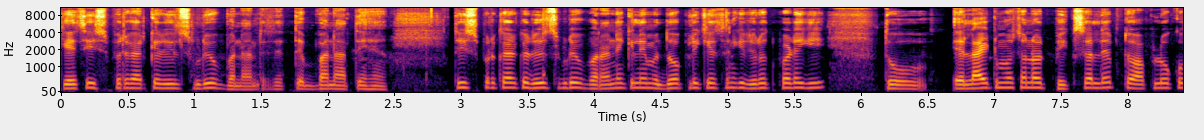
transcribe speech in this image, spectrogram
कैसे इस प्रकार के रील्स वीडियो बनाते बनाते हैं। तो इस प्रकार के रील्स वीडियो बनाने के लिए हमें दो एप्लीकेशन की ज़रूरत पड़ेगी। तो एलाइट मोशन और पिक्सल ऐप तो आप लोग को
